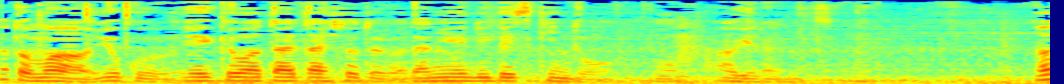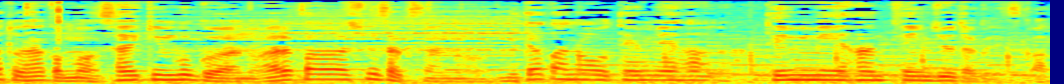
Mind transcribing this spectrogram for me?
あとまあよく影響を与えた人というかダニエル・リベスキンドを挙げられますよねあとなんかまあ最近僕はあの荒川修作さんの三鷹の天命は天命反転住宅ですか？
